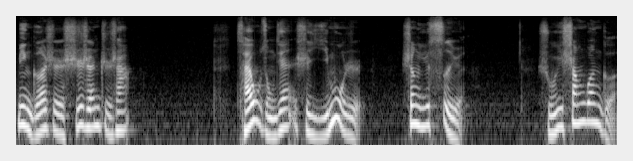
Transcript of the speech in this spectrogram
命格是食神制杀；财务总监是乙木日生于四月，属于伤官格。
